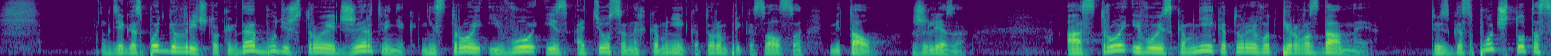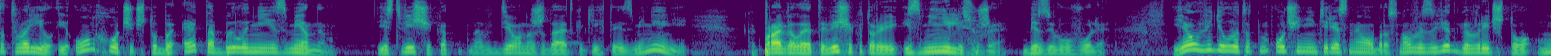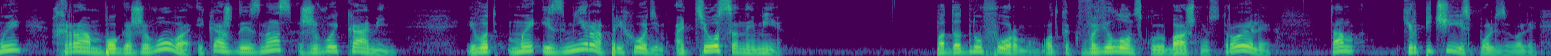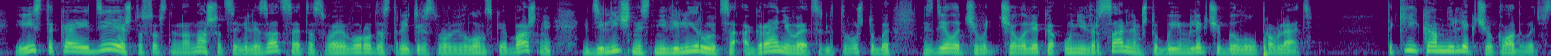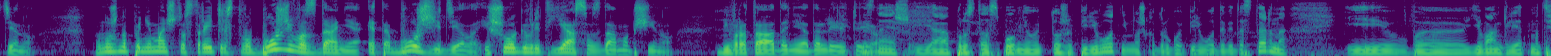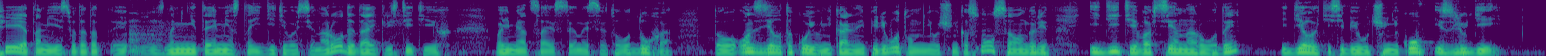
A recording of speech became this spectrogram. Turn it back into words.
где Господь говорит, что когда будешь строить жертвенник, не строй его из отесанных камней, к которым прикасался металл, железо, а строй его из камней, которые вот первозданные. То есть Господь что-то сотворил, и Он хочет, чтобы это было неизменным. Есть вещи, где Он ожидает каких-то изменений. Как правило, это вещи, которые изменились уже без Его воли. Я увидел этот очень интересный образ. Новый Завет говорит, что мы храм Бога живого, и каждый из нас живой камень. И вот мы из мира приходим отесанными под одну форму. Вот как Вавилонскую башню строили, там кирпичи использовали. И есть такая идея, что, собственно, наша цивилизация – это своего рода строительство Вавилонской башни, где личность нивелируется, огранивается для того, чтобы сделать человека универсальным, чтобы им легче было управлять. Такие камни легче укладывать в стену. Но нужно понимать, что строительство Божьего здания – это Божье дело. Ишуа говорит, я создам общину, и врата ада не одолеют Ты ее. знаешь, я просто вспомнил тоже перевод, немножко другой перевод Давида Стерна. И в э, Евангелии от Матфея там есть вот это э, знаменитое место «Идите во все народы», да, и крестите их во имя Отца и Сына и Святого Духа. То он сделал такой уникальный перевод, он мне очень коснулся. Он говорит, идите во все народы и делайте себе учеников из людей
